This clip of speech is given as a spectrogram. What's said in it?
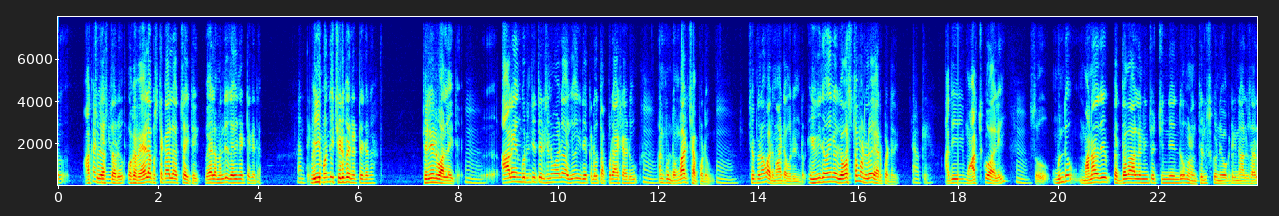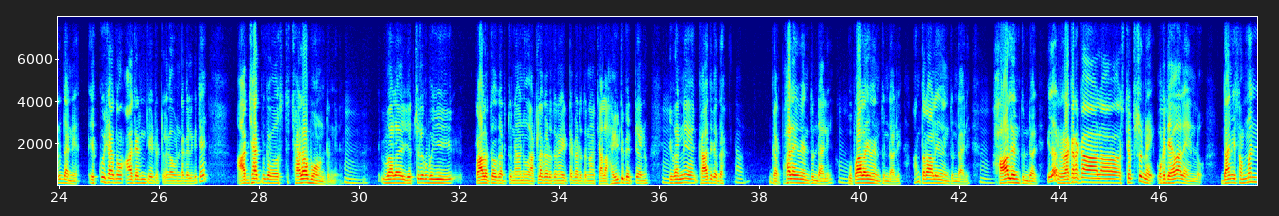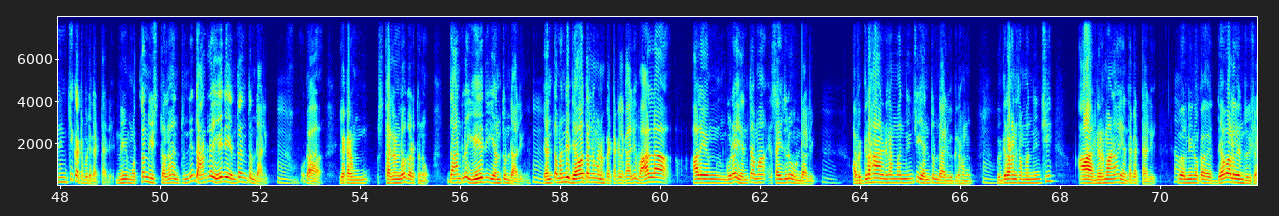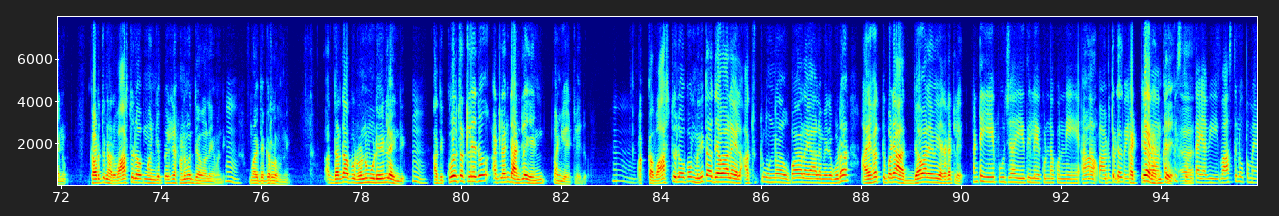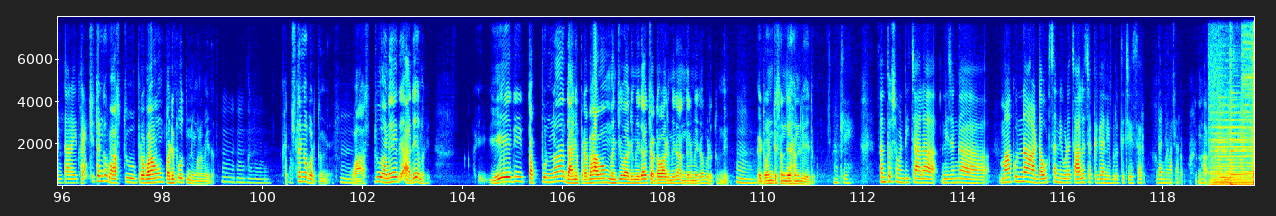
అచ్చు వేస్తారు. ఒక వేల పుస్తకాలు అచ్చు అవుతాయి వేల మంది చదివినట్టే కదా? వెయ్యి మంది చెడిపోయినట్టే కదా? తెలియని వాళ్ళైతే. ఆలయం గురించి తెలిసిన వాడు అయ్యో ఇది ఎక్కడో తప్పు రాశాడు అనుకుంటాం. వాడు చెప్పడు. చెప్పినా వాడి మాట ఎవరు ఈ విధమైన వ్యవస్థ మనలో ఏర్పడ్డది. ఓకే. అది మార్చుకోవాలి. సో ముందు మనది పెద్దవాళ్ళ నుంచి వచ్చింది ఏందో మనం తెలుసుకొని ఒకటికి నాలుగు సార్లు దాన్ని ఎక్కువ శాతం ఆచరించేటట్లుగా ఉండగలిగితే ఆధ్యాత్మిక వ్యవస్థ చాలా బాగుంటుంది. ఇవాళ ఎచ్చులకు పోయి రాళ్ళతో కడుతున్నాను అట్లా కడుతున్నా ఇట్ట కడుతున్నా చాలా హైట్ కట్టాను. ఇవన్నీ కాదు కదా. గర్భాలయం ఎంత ఉండాలి? ఉపాలయం ఎంత ఉండాలి? అంతరాలయం ఎంత ఉండాలి? హాల్ ఎంత ఉండాలి? ఇలా రకరకాల స్టెప్స్ ఉన్నాయి ఒక దేవాలయంలో. దానికి సంబంధించి కట్టుబడి కట్టాలి. నీ మొత్తం నీ స్థలం ఎంత ఉంది దాంట్లో ఏది ఎంత ఎంత ఉండాలి. ఒక ఎకరం స్థలంలో కడుతున్నావు దాంట్లో ఏది ఎంత ఉండాలి. ఎంతమంది దేవతలను మనం పెట్టగలగాలి వాళ్ళ ఆలయం కూడా ఎంత సైజులో ఉండాలి. ఆ విగ్రహానికి సంబంధించి ఎంత ఉండాలి విగ్రహము? విగ్రహానికి సంబంధించి ఆ నిర్మాణం ఎంత కట్టాలి? ఇవాళ నేను ఒక దేవాలయం చూశాను. కడుతున్నారు వాస్తులోపం అని చెప్పేసి హనుమత్ దేవాలయం అది. మా దగ్గరలో ఉంది. దాదాపు రెండు మూడు ఏళ్ళు అయింది అది కూల్చట్లేదు అట్లని దాంట్లో ఏం పని చేయట్లేదు. ఒక్క వాస్తు లోపం మిగతా దేవాలయాలు ఆ చుట్టూ ఉన్న ఉపాలయాల మీద కూడా ఆ ఎఫెక్ట్ పడి ఆ దేవాలయం ఎదగట్లేదు అంటే ఏ పూజ ఏది లేకుండా కొన్ని. కనిపిస్తుంటాయి. అవి వాస్తు లోపమే అంటారు ఖచ్చితంగా వాస్తు ప్రభావం పడిపోతుంది మన మీద. ఖచ్చితంగా పడుతుంది. వాస్తు అనేది అదే మరి. ఏది తప్పున్నా దాని ప్రభావం మంచివాడి మీద చెడ్డవాడి మీద అందరి మీద పడుతుంది. ఎటువంటి సందేహం లేదు. ఓకే. సంతోషం అండి. చాలా నిజంగా మాకున్న డౌట్స్ అన్ని కూడా చాలా చక్కగా నివృత్తి చేశారు. ధన్యవాదాలు.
